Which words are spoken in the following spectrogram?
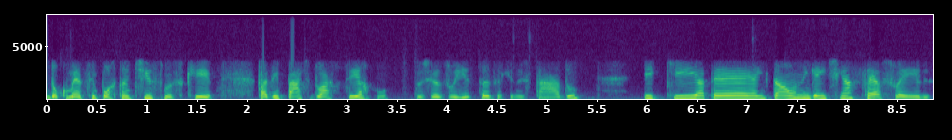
documentos importantíssimos que fazem parte do acervo dos jesuítas aqui no Estado, e que até então ninguém tinha acesso a eles.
